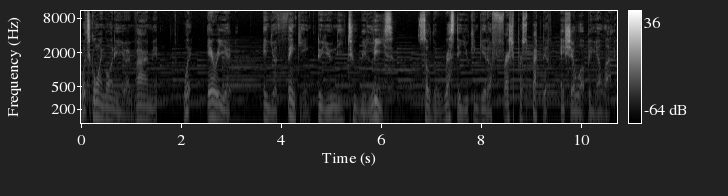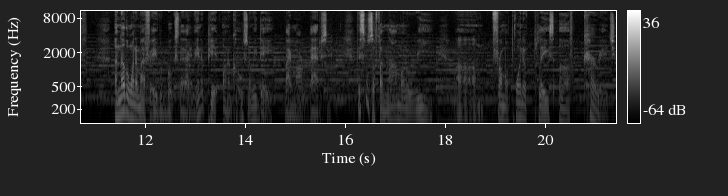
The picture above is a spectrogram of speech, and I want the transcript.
What's going on in your environment? What area in your thinking do you need to release so the rest of you can get a fresh perspective and show up in your life? Another one of my favorite books that I read, In a Pit on a Cold Snowy Day by Mark Batterson. This was a phenomenal read um, from a point of place of courage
